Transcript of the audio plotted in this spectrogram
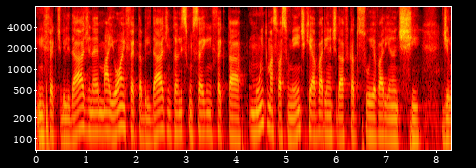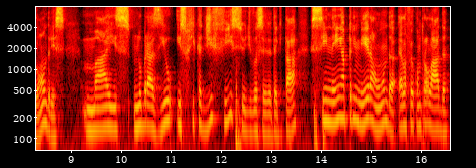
infectibilidade, né, maior infectabilidade, então eles conseguem infectar muito mais facilmente, que é a variante da África do Sul e a variante de Londres mas no Brasil isso fica difícil de você detectar se nem a primeira onda ela foi controlada.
